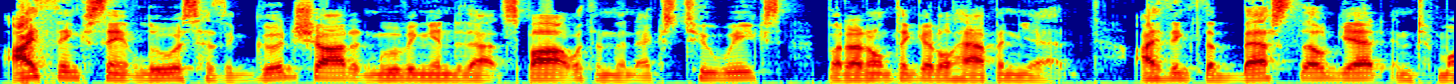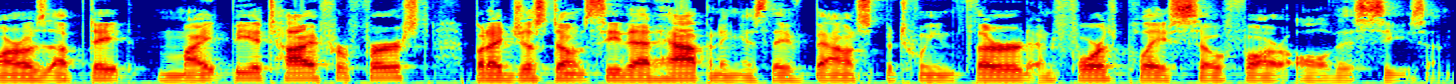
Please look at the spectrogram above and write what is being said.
I think St. Louis has a good shot at moving into that spot within the next two weeks, but I don't think it'll happen yet. I think the best they'll get in tomorrow's update might be a tie for first, but I just don't see that happening as they've bounced between third and fourth place so far all this season.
